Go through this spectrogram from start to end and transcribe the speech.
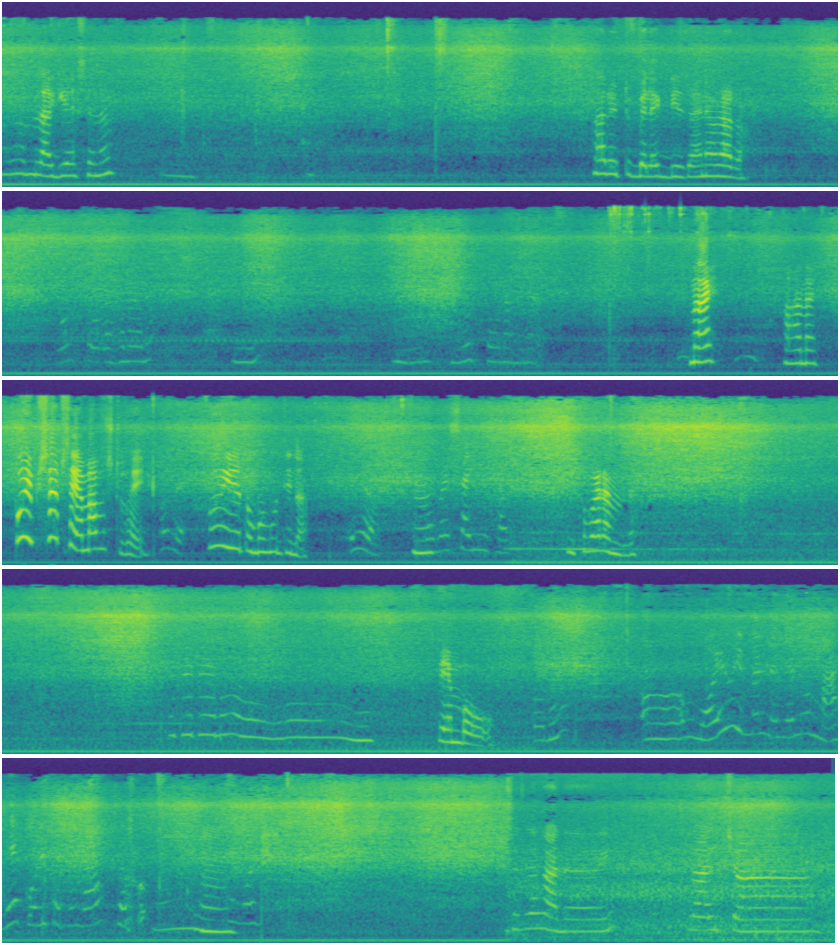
आराम लागियासो ना আর একটু বেলেগ ডিজাইনৰ আৰু নাই অহা নাই ঐ फिसा फिसाया मा बुस्थु भाइ 어, 얘 도망군디나. 응. 응. 이거 바랍니다. 뱀보. 어, 뭐요? 이만 내면 마해 꼬리 터지나? 응. 세상하는 랄짱.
